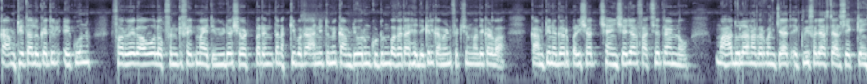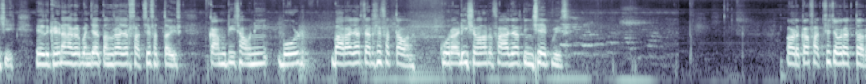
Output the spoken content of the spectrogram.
कामठी तालुक्यातील एकूण सर्वे गाव व लोकसंख्येसहित माहिती व्हिडिओ शेवटपर्यंत नक्की बघा आणि तुम्ही कामठीवरून कुठून बघत आहे देखील कमेंट सेक्शनमध्ये कळवा. कामठी नगर परिषद शहाऐंशी हजार सातशे त्र्याण्णव महादुला नगरपंचायत एकवीस हजार चारशे एक्क्याऐंशी एरखेडा नगरपंचायत पंधरा हजार सातशे सत्तावीस कामठी छावणी बोर्ड बारा हजार चारशे सत्तावन्न कोराडी शहर सहा हजार तीनशे एकवीस. अडका सातशे चौऱ्याहत्तर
